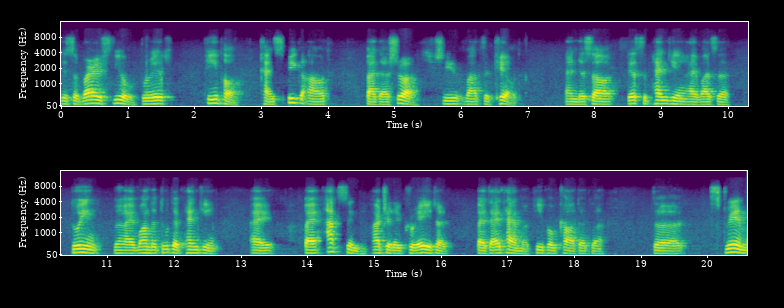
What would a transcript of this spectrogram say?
is a very few brave people can speak out, but uh, sure, she was killed. And so this painting I was uh, doing when I want to do the painting, I by accident actually created by that time people called the, the stream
